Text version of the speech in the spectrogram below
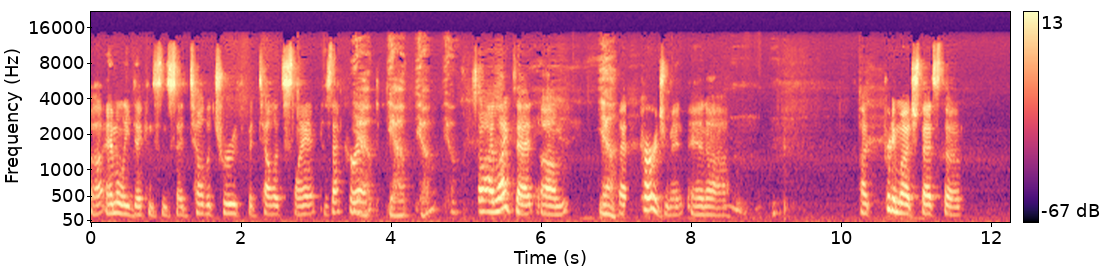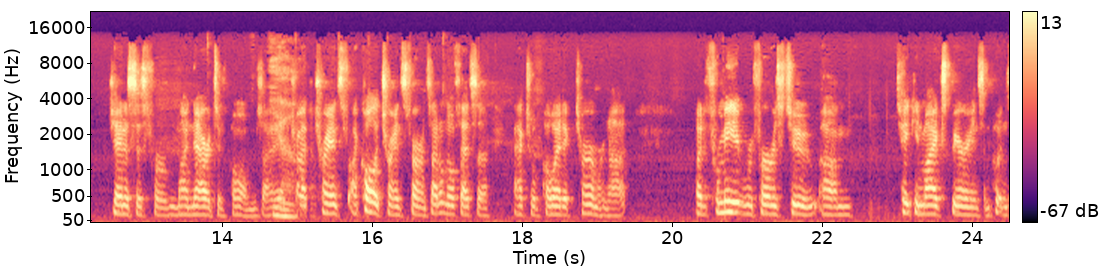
uh, Emily Dickinson said, "Tell the truth, but tell it slant." Is that correct? Yeah. Yeah. Yeah. Yeah. So I like that um, Yeah. that encouragement, and uh, I, pretty much that's the genesis for my narrative poems. I Yeah. try to transfer. I call it transference. I don't know if that's a actual poetic term or not, but for me, it refers to um, taking my experience and putting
